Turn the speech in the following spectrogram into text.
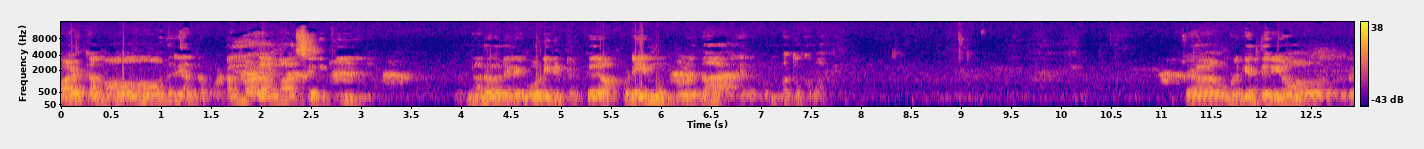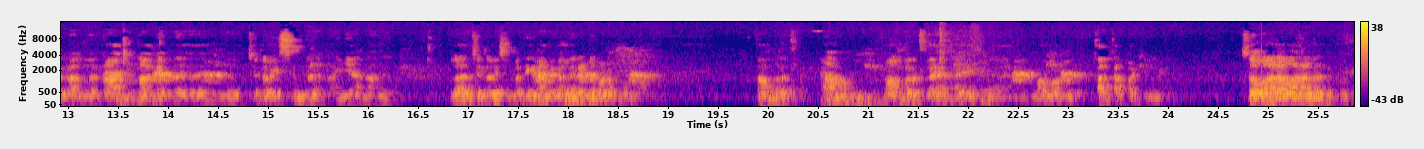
வாழ்க்கை மாதிரி அந்த உடம்பளவா செதுக்கி நடுவுநிலை ஓடிக்கிட்டு இருக்கு அப்படின்னு பொழுதுதான் எனக்கு ரொம்ப துக்கமா இருக்கு. உங்களுக்கே தெரியும் இந்த காலத்துல நான் நாங்க இந்த சின்ன வயசு இந்த ஐயா நாங்க எல்லாம் சின்ன வயசு பார்த்தீங்கன்னா அந்த காலத்துல ரெண்டு படம் போடுவோம் தாம்பரத்துல. ஆமாம் தாம்பரத்துல எங்க மாமா வீடு தாத்தா பாட்டி வீடு. ஸோ வர வரான்னு இருக்கும்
